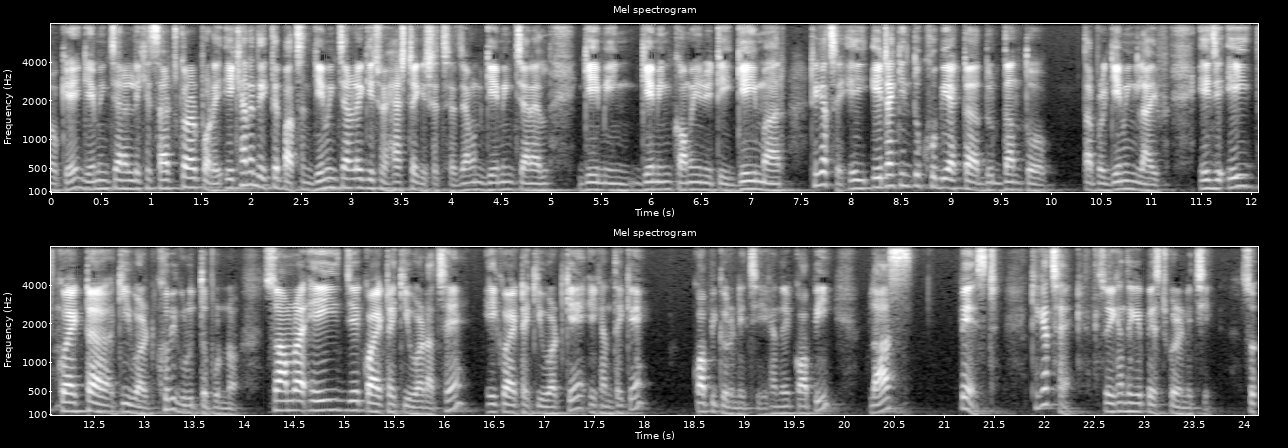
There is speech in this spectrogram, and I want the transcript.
okay gaming channel লিখে সার্চ করার পরে এখানে দেখতে পাচ্ছেন গেমিং চ্যানেলে কিছু হ্যাশট্যাগ এসেছে। যেমন gaming channel gaming gaming community gamer ঠিক আছে? এই, এটা কিন্তু খুবই একটা দুর্দান্ত তারপর গেমিং লাইফ এই যে এই কয়েকটা কিওয়ার্ড খুবই গুরুত্বপূর্ণ। সো আমরা এই যে কয়েকটা কিওয়ার্ড আছে, এই কয়েকটা কিওয়ার্ডকে এখান থেকে কপি করে নিচ্ছি। এখান থেকে কপি প্লাস পেস্ট ঠিক আছে? সো এখান থেকে পেস্ট করে নিচ্ছি। সো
